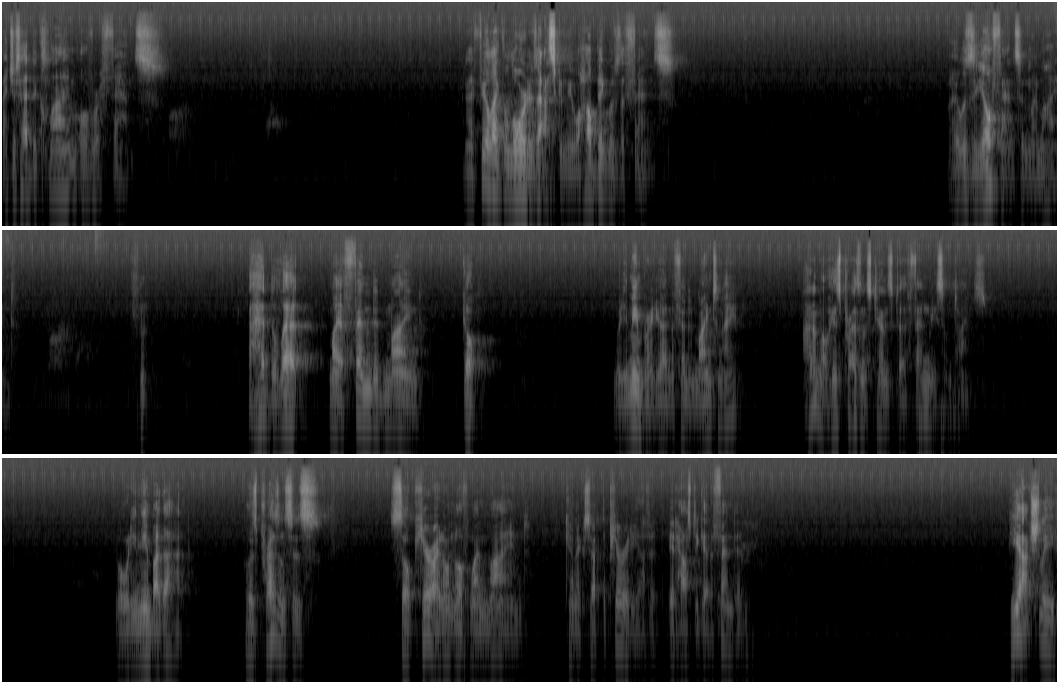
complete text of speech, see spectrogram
I just had to climb over a fence. And I feel like the Lord is asking me, well, how big was the fence? It was the offense in my mind. I had to let my offended mind go. What do you mean, Brent? You had an offended mind tonight? I don't know. His presence tends to offend me sometimes. Well, what do you mean by that? Well, his presence is so pure, I don't know if my mind can accept the purity of it. It has to get offended. He actually,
